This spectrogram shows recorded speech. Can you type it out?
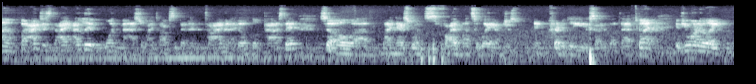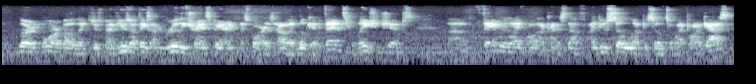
Um, but I just I, I live one Mastermind Talks event at a time, and I don't look past it. So um, my next one's five months away. I'm just incredibly excited about that. But if you want to like learn more about like just my views on things, I'm really transparent as far as how I look at events, relationships, uh, family life, all that kind of stuff. I do solo episodes on my podcast,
